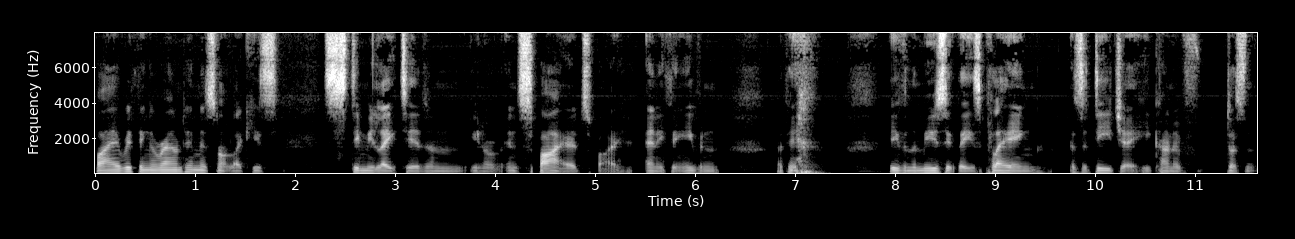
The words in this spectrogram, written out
by everything around him. It's not like he's stimulated and you know inspired by anything. Even I think even the music that he's playing as a DJ, he kind of doesn't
